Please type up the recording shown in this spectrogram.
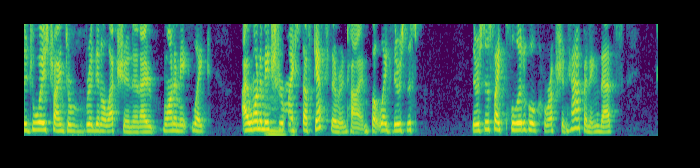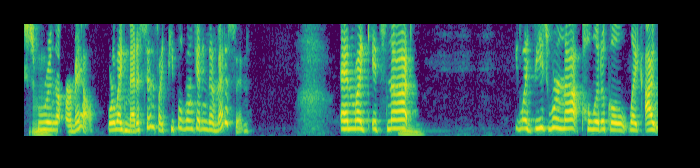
DeJoy is trying to rig an election and I want to make like I want to make Mm. sure my stuff gets there in time but like there's this there's this like political corruption happening that's screwing up our mail or like medicines like people weren't getting their medicine and like it's not Mm. like these were not political like i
